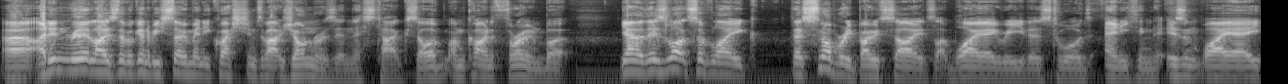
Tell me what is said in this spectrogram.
Uh, I didn't realise there were going to be so many questions about genres in this tag, so I'm, I'm kind of thrown. But yeah, there's lots of like there's snobbery both sides, like YA readers towards anything that isn't YA,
